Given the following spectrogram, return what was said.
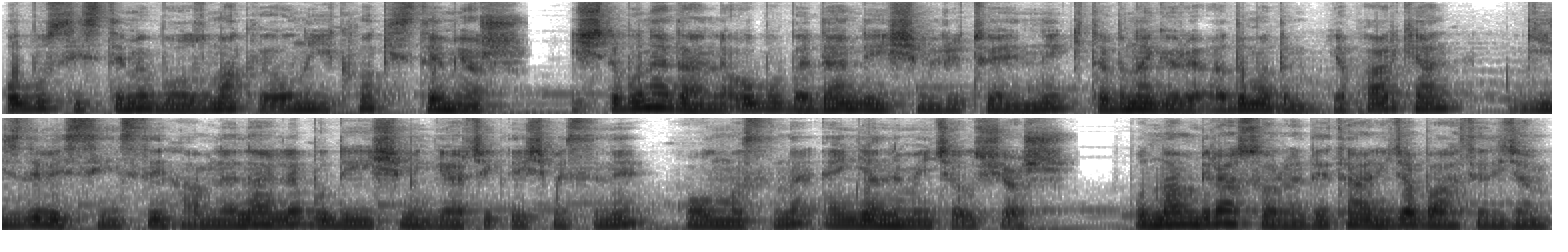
O bu sistemi bozmak ve onu yıkmak istemiyor. İşte bu nedenle o bu beden değişimi ritüelini kitabına göre adım adım yaparken gizli ve sinsi hamlelerle bu değişimin gerçekleşmesini, olmasını engellemeye çalışıyor. Bundan biraz sonra detaylıca bahsedeceğim.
